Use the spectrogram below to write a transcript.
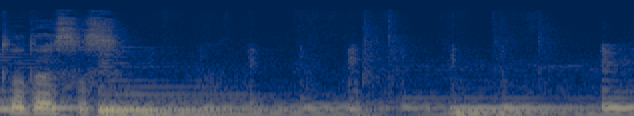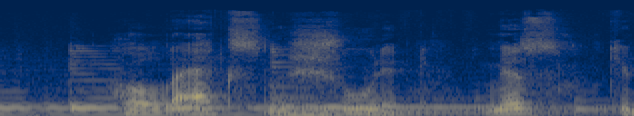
Todas essas. Rolex, luxúria. Mesmo que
